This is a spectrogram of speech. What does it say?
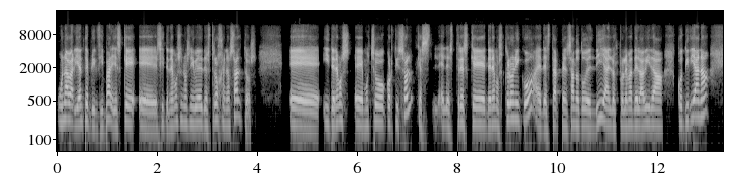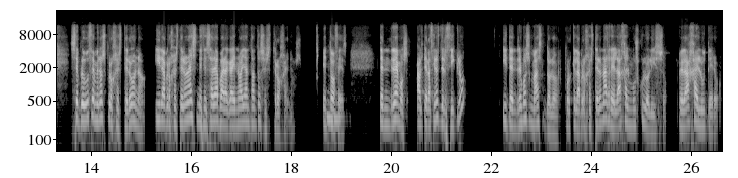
una variante principal, y es que eh, si tenemos unos niveles de estrógenos altos eh, y tenemos eh, mucho cortisol, que es el estrés que tenemos crónico, de estar pensando todo el día en los problemas de la vida cotidiana, se produce menos progesterona y la progesterona es necesaria para que no hayan tantos estrógenos. Entonces, tendremos alteraciones del ciclo y tendremos más dolor, porque la progesterona relaja el músculo liso, relaja el útero.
